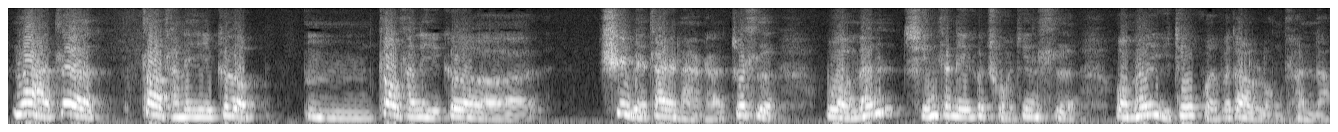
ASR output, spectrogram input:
那这造成了一个嗯，造成了一个区别在于哪呢？就是我们形成的一个处境是，我们已经回不到农村了。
